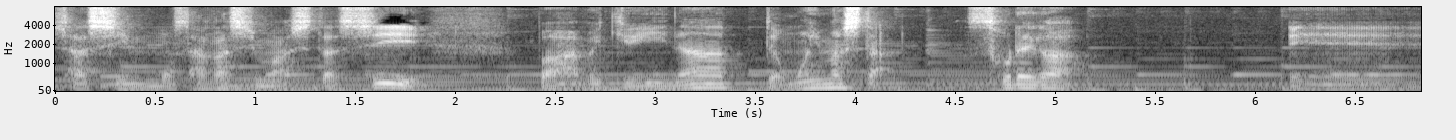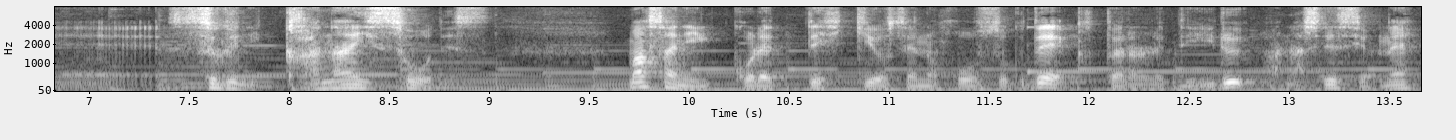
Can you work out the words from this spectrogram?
写真も探しましたしバーベキューいいなって思いました。それが、えー、すぐに叶いそうです。まさにこれって引き寄せの法則で語られている話ですよね。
